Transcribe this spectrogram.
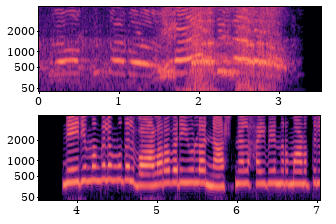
ഇൻക്ലാബ് സിന്ദാബാദ് നേര്യമംഗലം മുതൽ വാളറ വരെയുള്ള നാഷണൽ ഹൈവേ നിർമ്മാണത്തിൽ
